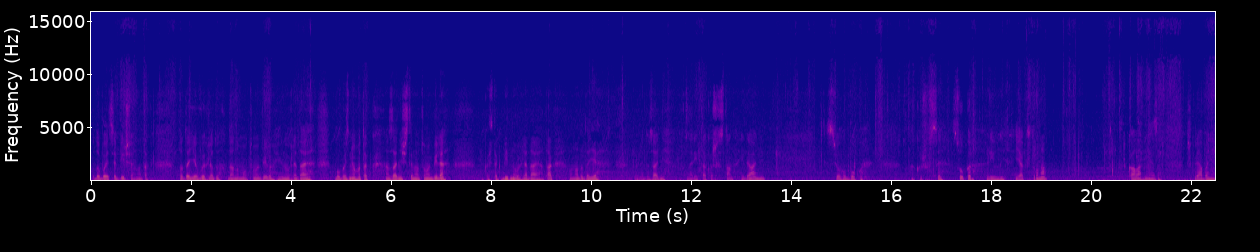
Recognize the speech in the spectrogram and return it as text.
подобається більше. Вона так додає вигляду даному автомобілю. І він виглядає, бо без нього так задня частина автомобіля якось так бідно виглядає. А так воно додає вигляду задній. Фонарі також стан ідеальний. З цього боку також все супер, рівний як струна. Зеркала не зашкрябані.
